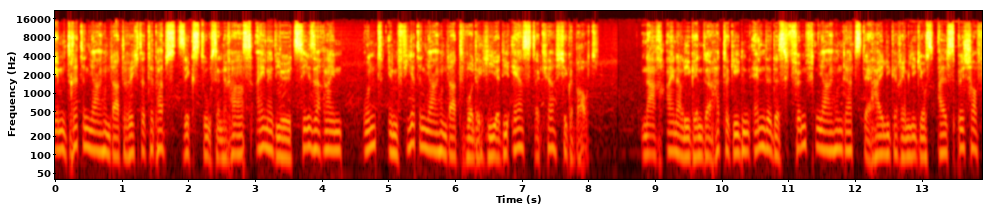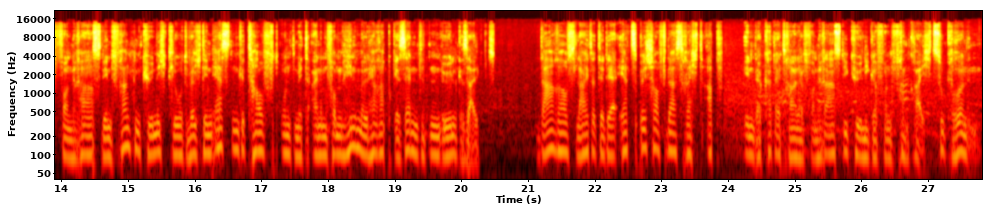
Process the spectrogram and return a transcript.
Im dritten Jahrhundert richtete Papst Sixtus in Reims eine Diözese ein, und im vierten Jahrhundert wurde hier die erste Kirche gebaut. Nach einer Legende hatte gegen Ende des 5. Jahrhunderts der heilige Remigius als Bischof von Reims den Frankenkönig Chlodwig I. getauft und mit einem vom Himmel herabgesendeten Öl gesalbt. Daraus leitete der Erzbischof das Recht ab, in der Kathedrale von Reims die Könige von Frankreich zu krönen.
